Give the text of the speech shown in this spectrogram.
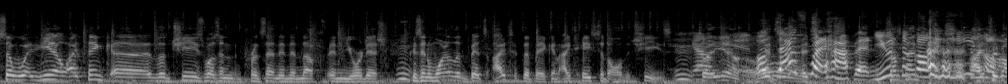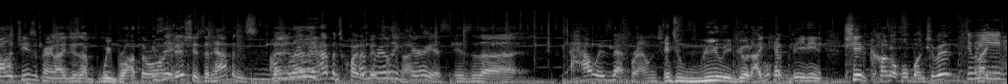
So what- you know, I think uh, the cheese wasn't presented enough in your dish Mm. because in one of the bits I took the bacon, I tasted all the cheese. So Yeah, you know. Oh, it's- that's it's- what happened. You took all the cheese I took all the cheese. Apparently, I just uh, we brought the wrong it- dishes. It happens. That, I'm that really, happens quite a I'm bit really sometimes. curious. Is the how is that brown cheese? It's really good. I kept eating. She had cut a whole bunch of it. Do and I we kept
